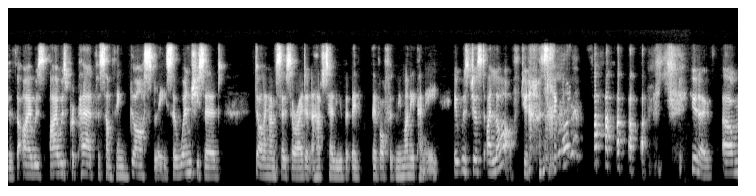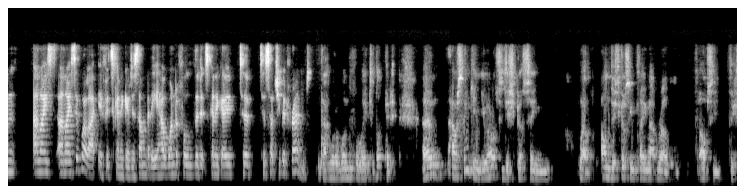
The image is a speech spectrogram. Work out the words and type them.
know, that I was I was prepared for something ghastly. So when she said, "Darling, I'm so sorry, I don't know how to tell you, but they've they've offered me Moneypenny," it was just I laughed. You know, like, you know. Um, and I and I said, well, I, if it's going to go to somebody, how wonderful that it's going to go to to such a good friend. That what a wonderful way to look at it. Um, I was thinking you were also discussing, well, on discussing playing that role. Obviously, the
